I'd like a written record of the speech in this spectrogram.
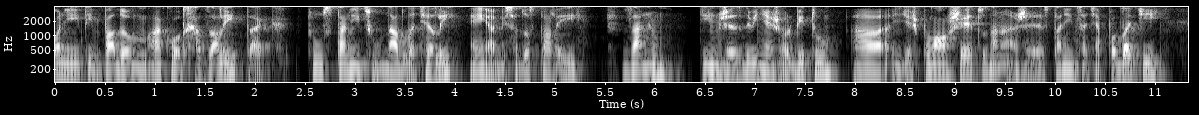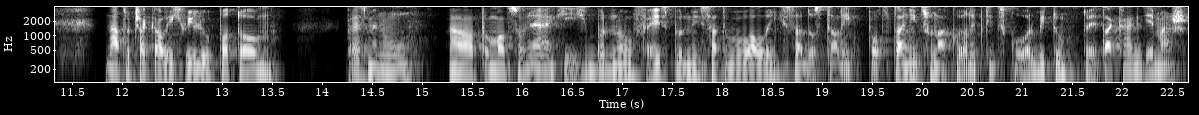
oni tým pádom ako odchádzali, tak tú stanicu nadleteli, hej, aby sa dostali za ňu tým, že zdvinieš orbitu a ideš pomalšie, to znamená, že stanica ťa podletí. Na to čakali chvíľu, potom pre zmenu a pomocou nejakých burnov, face burny sa to volali, sa dostali pod stanicu na eliptickú orbitu. To je taká, kde máš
